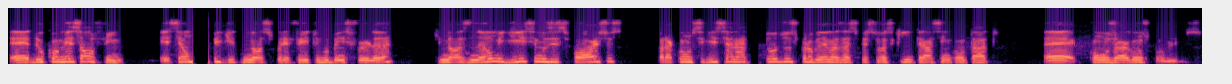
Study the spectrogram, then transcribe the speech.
é, do começo ao fim. Esse é um pedido do nosso prefeito Rubens Furlan, que nós não medíssemos esforços para conseguir sanar todos os problemas das pessoas que entrassem em contato é, com os órgãos públicos.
